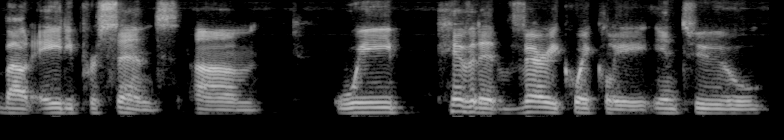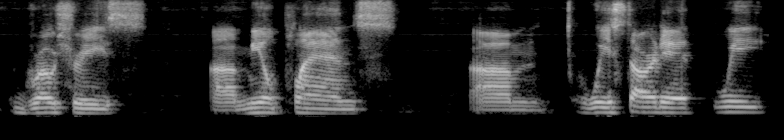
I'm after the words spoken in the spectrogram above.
about eighty percent. Um, we pivoted very quickly into groceries, uh, meal plans. Um, we started, we,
